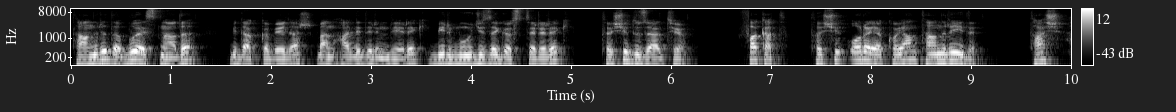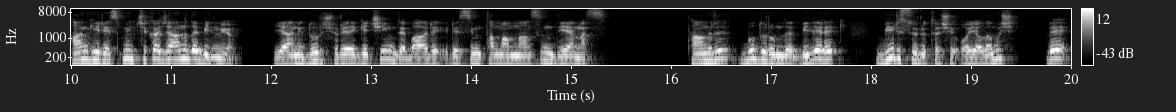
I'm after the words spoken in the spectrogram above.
Tanrı da bu esnada bir dakika beyler ben hallederim diyerek bir mucize göstererek taşı düzeltiyor. Fakat taşı oraya koyan Tanrı'ydı. Taş hangi resmin çıkacağını da bilmiyor. Yani dur şuraya geçeyim de bari resim tamamlansın diyemez. Tanrı bu durumda bilerek bir sürü taşı oyalamış ve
